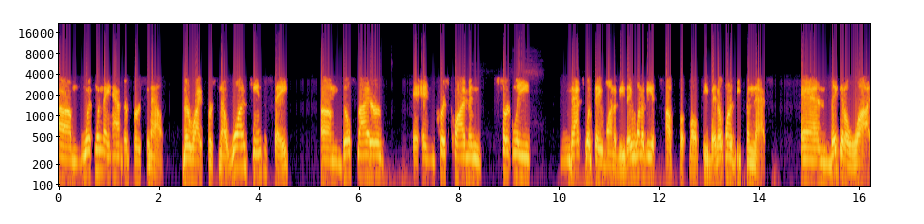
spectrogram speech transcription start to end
um, when, when they have their personnel, their right personnel. One, Kansas State, um, Bill Snyder and Chris Klieman certainly that's what they want to be. They want to be a tough football team. They don't want to be finesse and they get a lot.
